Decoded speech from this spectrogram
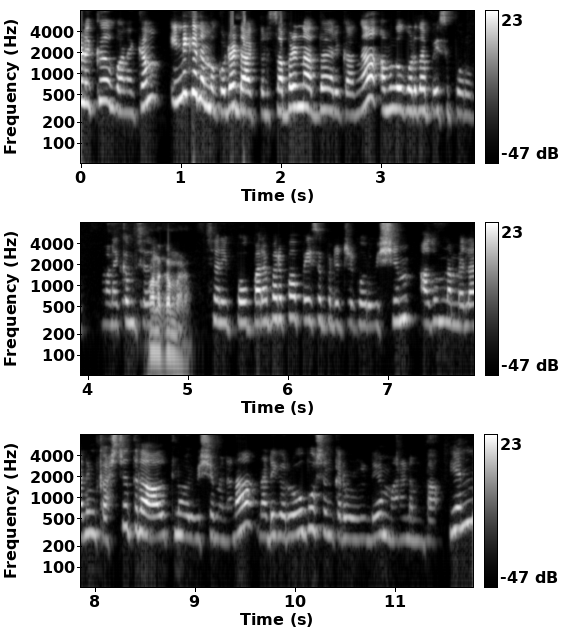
நேயர்களுக்கு வணக்கம். இன்னைக்கு நம்ம கூட டாக்டர் சபர்நாத் தான் இருக்காங்க. அவங்க கூட தான் பேச போறோம். வணக்கம் சார். வணக்கம் மேடம். சார் இப்போ பரபரப்பா பேசப்பட்டு இருக்க ஒரு விஷயம் அதுவும் நம்ம எல்லாரையும் கஷ்டத்துல ஆழ்த்தின ஒரு விஷயம் என்னன்னா நடிகர் ரோபோ சங்கர் அவர்களுடைய மரணம் தான். என்ன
